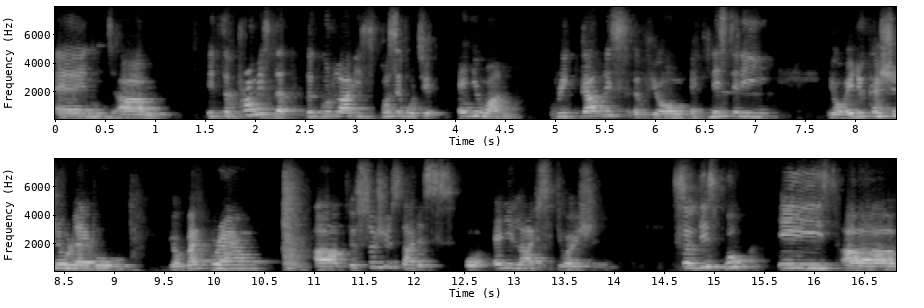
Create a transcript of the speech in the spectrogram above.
And um, it's a promise that the good life is possible to anyone, regardless of your ethnicity, your educational level, your background, uh, your social status, or any life situation. So this book is uh,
